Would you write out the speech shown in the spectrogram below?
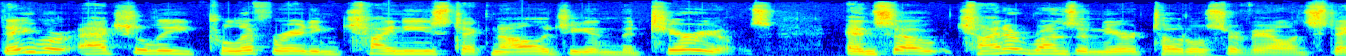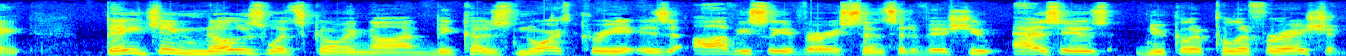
they were actually proliferating Chinese technology and materials. And so China runs a near total surveillance state. Beijing knows what's going on because North Korea is obviously a very sensitive issue, as is nuclear proliferation.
